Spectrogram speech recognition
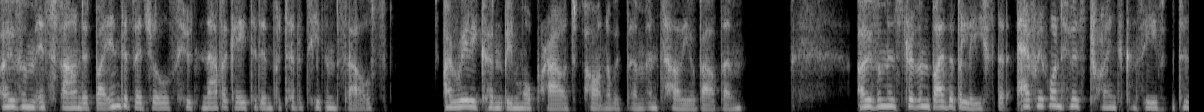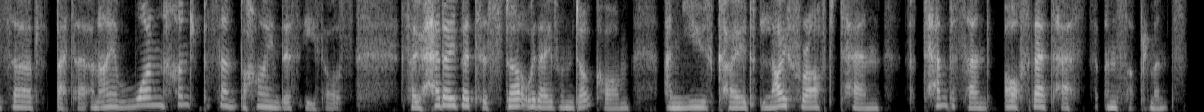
Ovum is founded by individuals who'd navigated infertility themselves. I really couldn't be more proud to partner with them and tell you about them. Ovum is driven by the belief that everyone who is trying to conceive deserves better, and I am 100% behind this ethos. So head over to startwithovum.com and use code LifeRaft10 for 10% off their tests and supplements.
